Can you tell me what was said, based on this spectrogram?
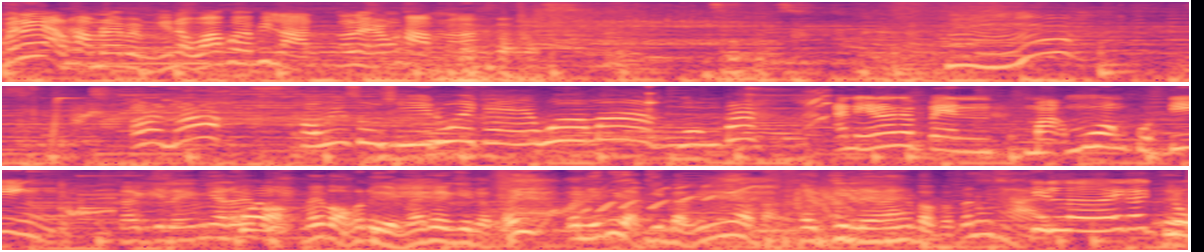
ไม่ได้อยากทำอะไรแบบนี้แต่ว่าเพื่อพี่รัฐก็เลยต้องทำนะ หืมอร่อยมาก เขามีซูชิด้วยแกเวอร์มากงงปะอันนี้น่าจะเป็นมะม่วงพุดดิ้ง เคยกินอะไรเงี้ยแล้วไม่บอกไม่บอกคนอื่นไหมเคยกินแบบเอ้ยวันนี้กูอยากกินแบบเงียบๆอะเคยกินเลยไหมแบบไม่ต้องถ่าย กินเลยก็หนู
